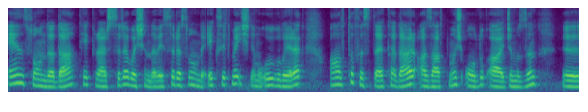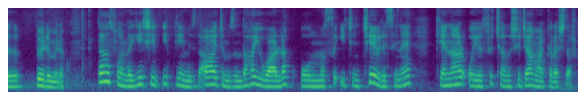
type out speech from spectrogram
en sonda da tekrar sıra başında ve sıra sonunda eksiltme işlemi uygulayarak 6 fıstığa kadar azaltmış olduk ağacımızın e, bölümünü. Daha sonra yeşil ipliğimizde ağacımızın daha yuvarlak olması için çevresine kenar oyası çalışacağım arkadaşlar.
